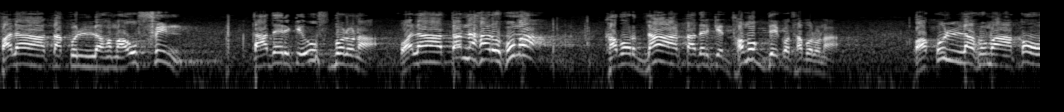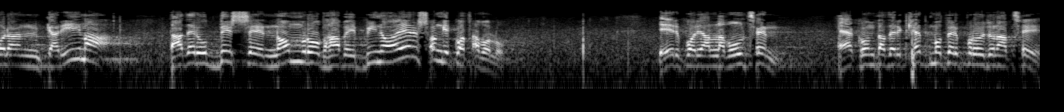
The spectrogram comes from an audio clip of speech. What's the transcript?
ফালা তাকুল্লাহমা উফিন তাদেরকে উফ বলো না। ওয়ালা তানহার হুমা খবরদার তাদেরকে ধমক দিয়ে কথা বলো না। অকুল্লাহুমা কৌলান কারিমা। তাদের উদ্দেশ্যে নম্রভাবে বিনয়ের সঙ্গে কথা বলো। এরপরে আল্লাহ বলছেন, এখন তাদের খেদমতের প্রয়োজন আছে।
